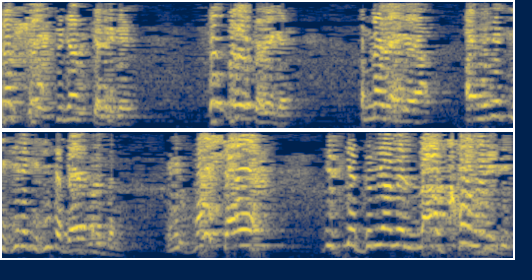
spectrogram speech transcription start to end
جب شیخ سجن چلے گئے، سب بڑے چلے گئے۔ اب میں رہ گیا۔ اب مجھے کسی نے کسی سے بیٹھ پڑ یعنی وہ شیخ جس کے دنیا میں لاکھوں مری تھی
